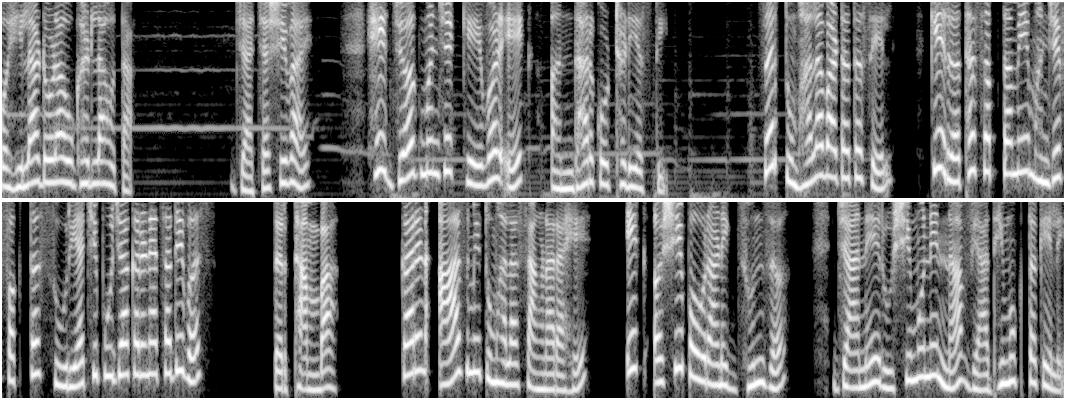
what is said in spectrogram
पहिला डोळा उघडला होता. ज्याच्याशिवाय हे जग म्हणजे केवळ एक अंधार कोठडी असती. जर तुम्हाला वाटत असेल की रथसप्तमी म्हणजे फक्त सूर्याची पूजा करण्याचा दिवस तर थांबा. कारण आज मी तुम्हाला सांगणार आहे एक अशी पौराणिक झुंज ज्याने ऋषीमुनींना व्याधीमुक्त केले.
